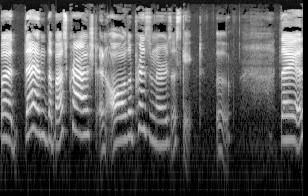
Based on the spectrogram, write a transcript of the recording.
but then the bus crashed and all the prisoners escaped. Ugh. They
